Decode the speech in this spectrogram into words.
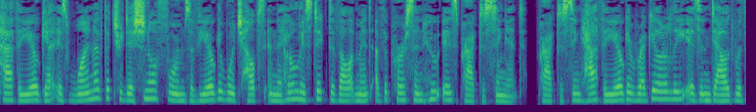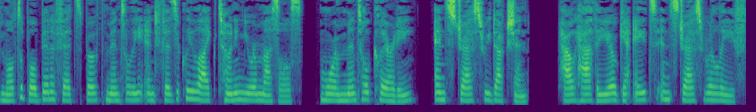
Hatha Yoga is one of the traditional forms of yoga which helps in the holistic development of the person who is practicing it. Practicing Hatha Yoga regularly is endowed with multiple benefits both mentally and physically, like toning your muscles, more mental clarity, and stress reduction. How Hatha Yoga aids in stress relief.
